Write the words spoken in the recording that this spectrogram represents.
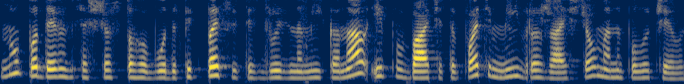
Ну, подивимося, що з того буде. Підписуйтесь, друзі, на мій канал і побачите потім мій врожай, що в мене вийшло.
